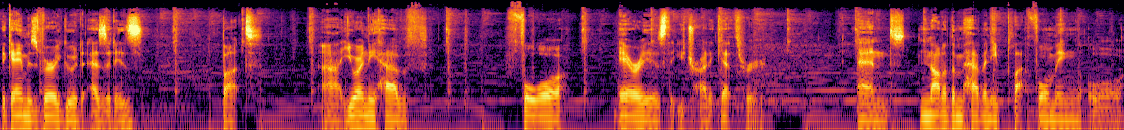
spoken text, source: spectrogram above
The game is very good as it is, but uh, you only have four areas that you try to get through, and none of them have any platforming or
